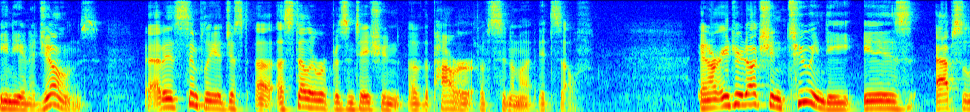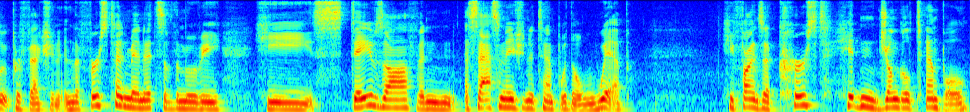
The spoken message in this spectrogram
Indiana Jones, uh, it is simply just a, a stellar representation of the power of cinema itself. And our introduction to Indy is absolute perfection. In the first 10 minutes of the movie, he staves off an assassination attempt with a whip. He finds a cursed hidden jungle temple.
